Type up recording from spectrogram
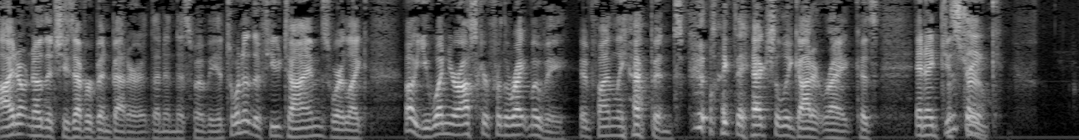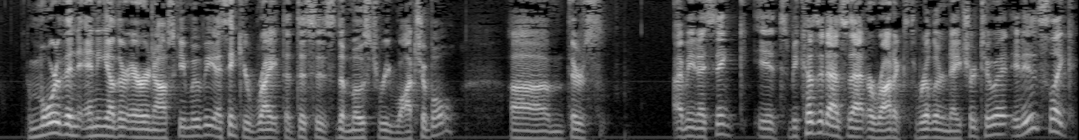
I don't know that she's ever been better than in this movie. It's one of the few times where, like, oh, you won your Oscar for the right movie. It finally happened. like they actually got it right. Because, and I do That's true. More than any other Aronofsky movie, I think you're right that this is the most rewatchable. Um, there's, I mean, I think it's because it has that erotic thriller nature to it. It is like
